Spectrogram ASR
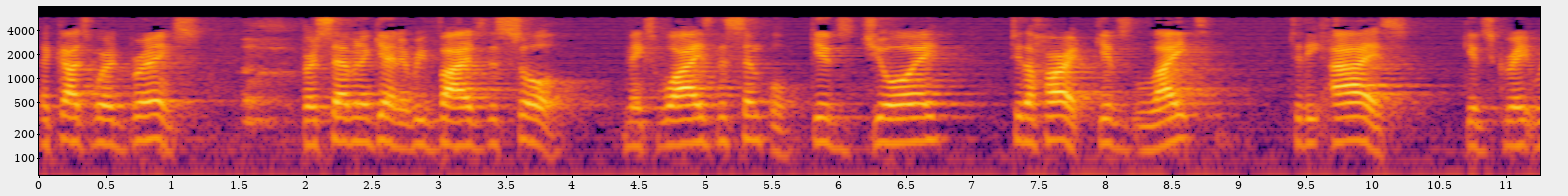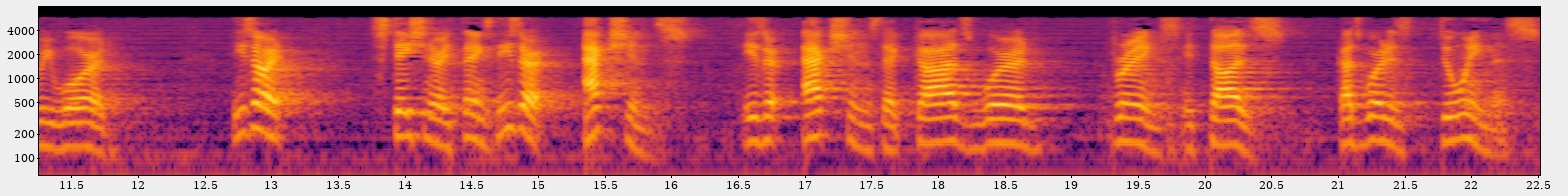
that God's Word brings? Verse 7 again, it revives the soul, makes wise the simple, gives joy to the heart, gives light to the eyes, gives great reward. These aren't stationary things. These are actions. These are actions that God's Word brings. It does. God's Word is doing this.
